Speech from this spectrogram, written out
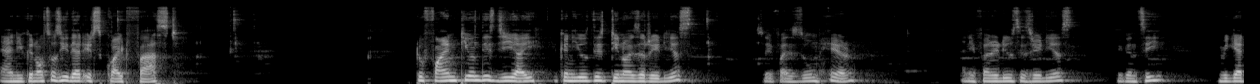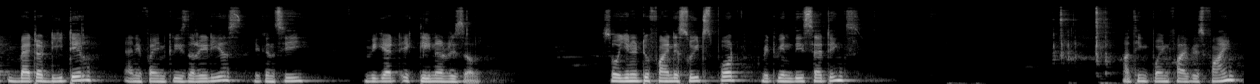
And you can also see that it's quite fast. To fine tune this GI, you can use this denoiser radius. So if I zoom here, and if I reduce this radius you can see we get better detail. And if I increase the radius you can see we get a cleaner result. So you need to find a sweet spot between these settings. I think 0.5 is fine.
